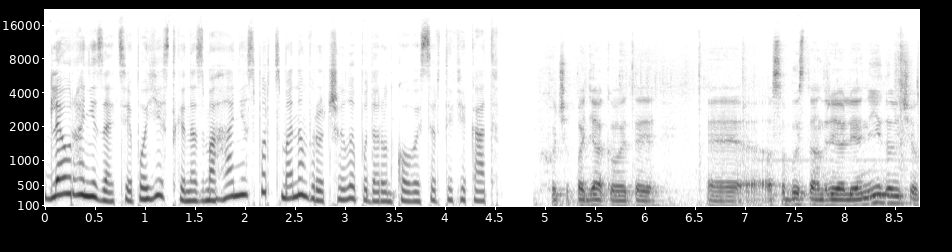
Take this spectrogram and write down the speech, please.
Для організації поїздки на змагання спортсменам вручили подарунковий сертифікат. Хочу подякувати е, особисто Андрію Леонідовичу.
